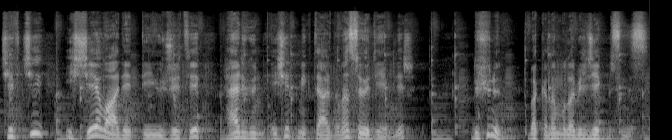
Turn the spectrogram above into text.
Çiftçi işçiye vaat ettiği ücreti her gün eşit miktarda nasıl ödeyebilir? Düşünün, bakalım bulabilecek misiniz?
